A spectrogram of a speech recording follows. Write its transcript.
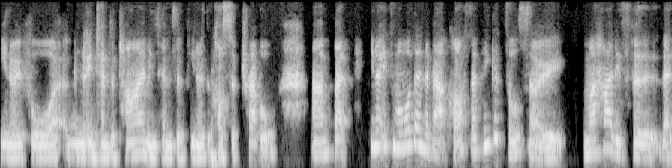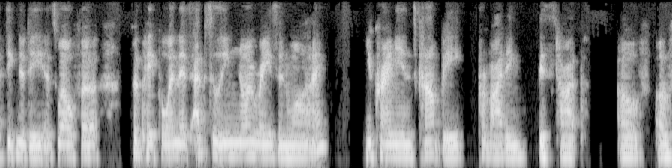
You know, for in terms of time, in terms of you know the cost of travel, um, but you know it's more than about cost. I think it's also my heart is for that dignity as well for for people, and there's absolutely no reason why Ukrainians can't be providing this type of of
